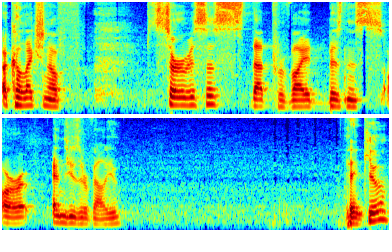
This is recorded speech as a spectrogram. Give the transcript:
a, a collection of services that provide business or end user value. Thank you.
